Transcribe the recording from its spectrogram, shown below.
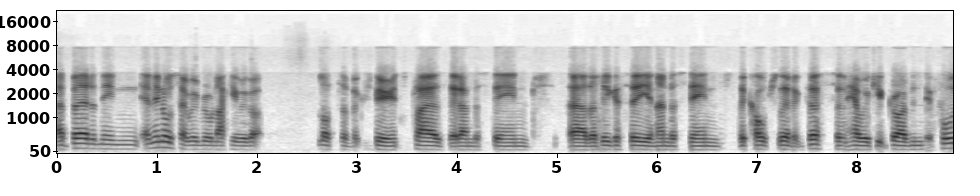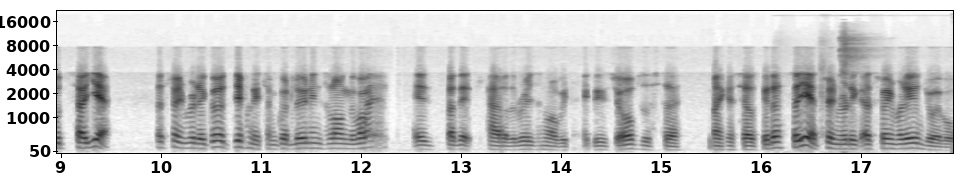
a bit, and then and then also we're real lucky. We've got lots of experienced players that understand uh, the legacy and understand the culture that exists and how we keep driving that forward. So yeah, it's been really good. Definitely some good learnings along the way. Is, but that's part of the reason why we take these jobs is to make ourselves better. So yeah, it's been really it's been really enjoyable.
